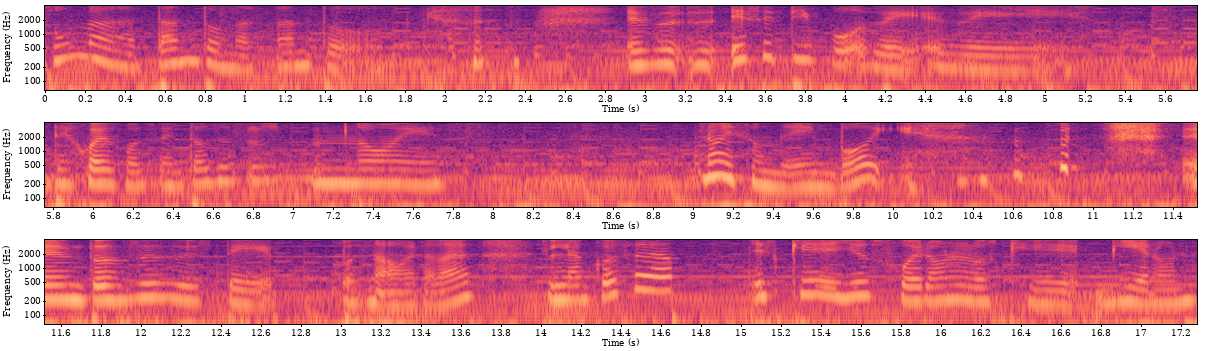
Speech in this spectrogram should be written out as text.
suma tanto más tanto. ese tipo de, de, de juegos. Entonces pues, no es no es un Game Boy. Entonces, este, pues no, ¿verdad? La cosa es que ellos fueron los que vieron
